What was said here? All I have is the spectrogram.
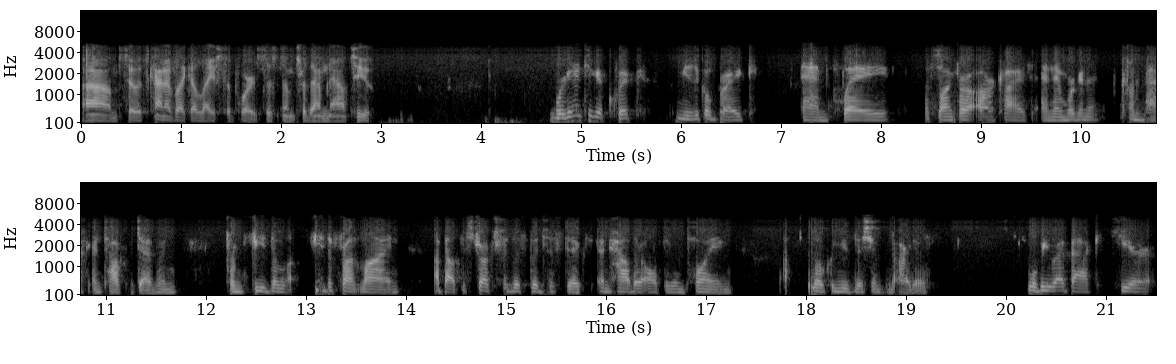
Um, so it's kind of like a life support system for them now too. We're going to take a quick musical break and play a song for our archives, and then we're going to come back and talk with Devin from Feed the Feed the Front Line about the structure of this logistics and how they're also employing uh, local musicians and artists. We'll be right back here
